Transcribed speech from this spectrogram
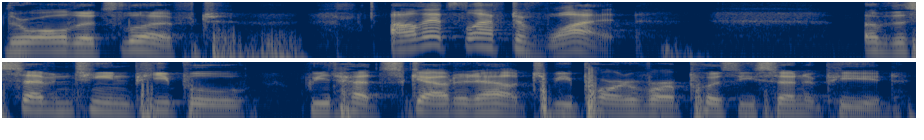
They're all that's left. All that's left of what? Of the 17 people we'd had scouted out to be part of our pussy centipede.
